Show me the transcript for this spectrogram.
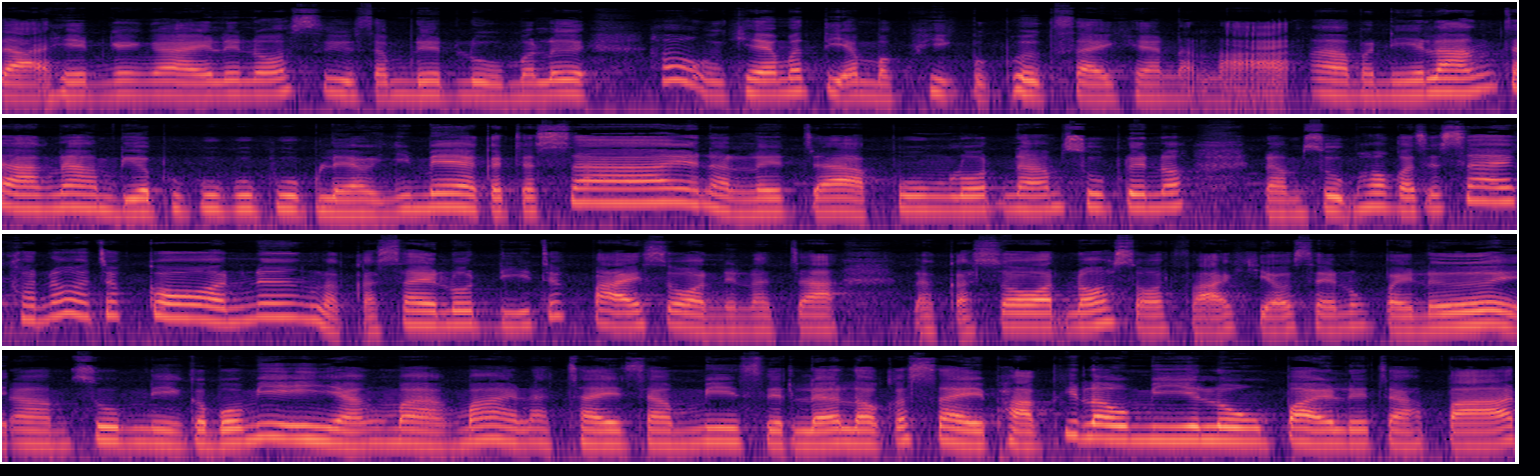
จ้ะเฮ็ดง่ายๆเลยเนาะซื้อสำเร็จรูปมาเลยเฮาก็แค่มาเตรียมบักพริกบักเพิกใส่แค่นั้นละอ่าวันนี้ล้างจากน้ำเดือดพุบๆๆแล้วอีแม่ก็จะใส่นั่นเลยจ้าปรุงรสน้ำซุปเลยเนาะน้ำซุปเฮาก็จะใส่ข้าวเหนอจักก่อนนึงแล้วก็ใส่รสดีจักปลายซอนเนี่ยละจ้าแล้วก็ซอสเนาะซอสฝาเขียวใส่ลงไปเลยน้ำซุปนี่ก็บ่มีอีหยังมากมายละใส่ซัมมี่เสร็จแล้วเราก็ใส่ผักที่เรามีลงไปเลยจ้าปาด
